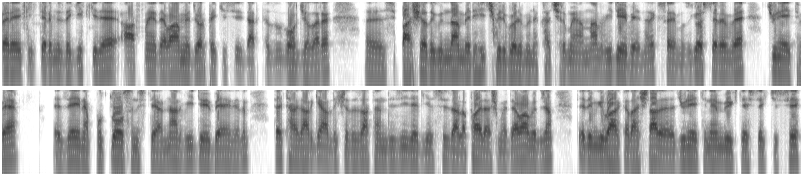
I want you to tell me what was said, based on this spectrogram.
Ve reytinglerimiz de gitgide artmaya devam ediyor. Peki sizler Kızıl Goncaları e, başladığı günden beri hiçbir bölümünü kaçırmayanlar videoyu beğenerek sayımızı gösterin ve Cüneyt ve Zeynep mutlu olsun isteyenler videoyu beğenelim. Detaylar geldikçe de zaten diziyle ilgili sizlerle paylaşmaya devam edeceğim. Dediğim gibi arkadaşlar e, Cüneyt'in en büyük destekçisi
